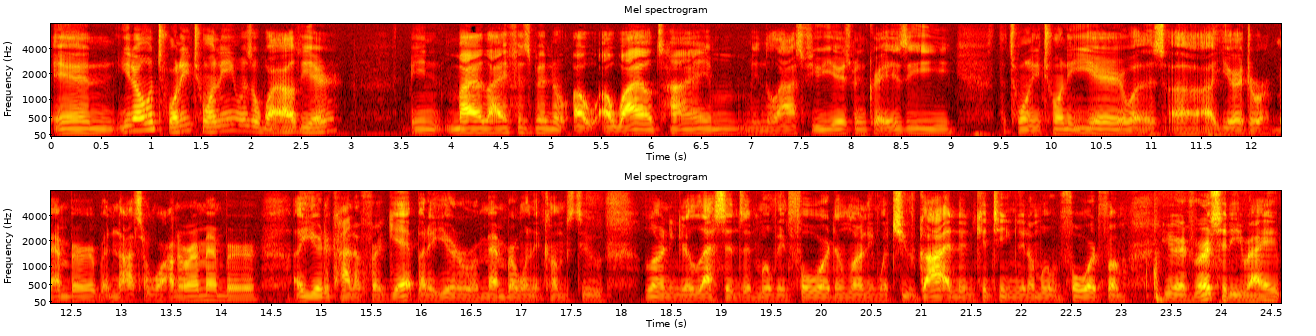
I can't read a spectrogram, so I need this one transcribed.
And, you know, 2020 was a wild year. I mean, my life has been a, a wild time. I mean, the last few years been crazy. The 2020 year was uh, a year to remember, but not to want to remember. A year to kind of forget, but a year to remember when it comes to learning your lessons and moving forward and learning what you've gotten and continuing to move forward from your adversity, right?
